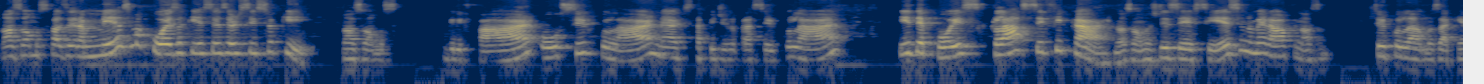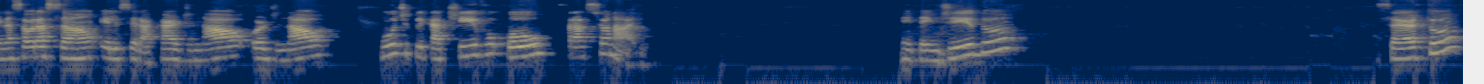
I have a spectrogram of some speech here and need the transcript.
nós vamos fazer a mesma coisa que esse exercício aqui. Nós vamos grifar ou circular, né? Está pedindo para circular e depois classificar. Nós vamos dizer se esse numeral que nós circulamos aqui nessa oração, ele será cardinal, ordinal, multiplicativo ou fracionário. Entendido? Certo?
